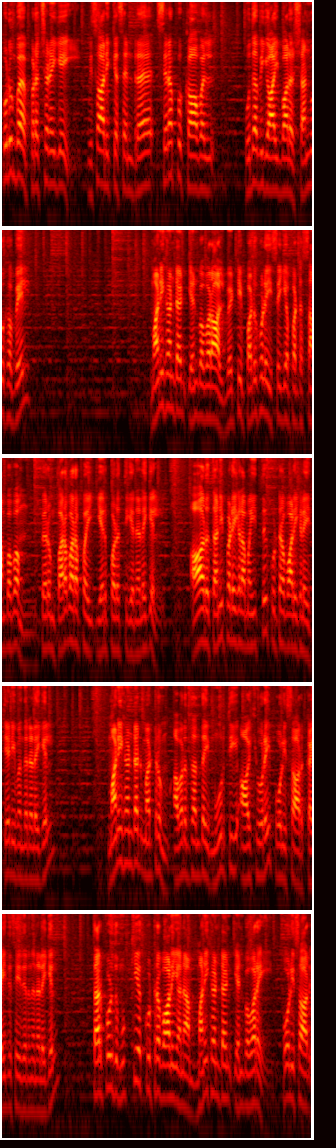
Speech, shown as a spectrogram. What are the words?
குடும்ப பிரச்சனையை விசாரிக்க சென்ற சிறப்பு காவல் உதவி ஆய்வாளர் சண்முகவேல் மணிகண்டன் என்பவரால் வெட்டி படுகொலை செய்யப்பட்ட சம்பவம் பெரும் பரபரப்பை ஏற்படுத்திய நிலையில் ஆறு தனிப்படைகள் அமைத்து குற்றவாளிகளை தேடி வந்த நிலையில் மணிகண்டன் மற்றும் அவரது தந்தை மூர்த்தி ஆகியோரை போலீசார் கைது செய்திருந்த நிலையில் தற்பொழுது முக்கிய குற்றவாளியான மணிகண்டன் என்பவரை போலீசார்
